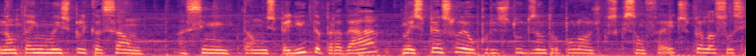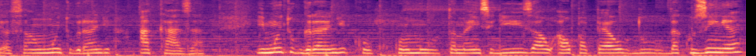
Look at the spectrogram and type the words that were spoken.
Não tem uma explicação assim tão expedita para dar, mas penso eu por estudos antropológicos que são feitos pela associação muito grande à casa e muito grande, como também se diz, ao, ao papel do, da cozinha.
